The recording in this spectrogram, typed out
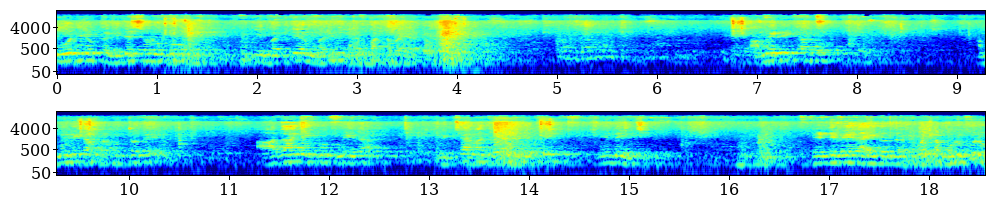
మోడీ యొక్క నిజ స్వరూపం ఈ మధ్య మరింత పట్టబడ్డాడు అమెరికాలో అమెరికా ప్రభుత్వమే ఆదాని గ్రూప్ మీద విచారణ చేయాలని చెప్పి నిర్ణయించింది. రెండు వేల ఐదు వందల కోట్ల ముడుపులు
